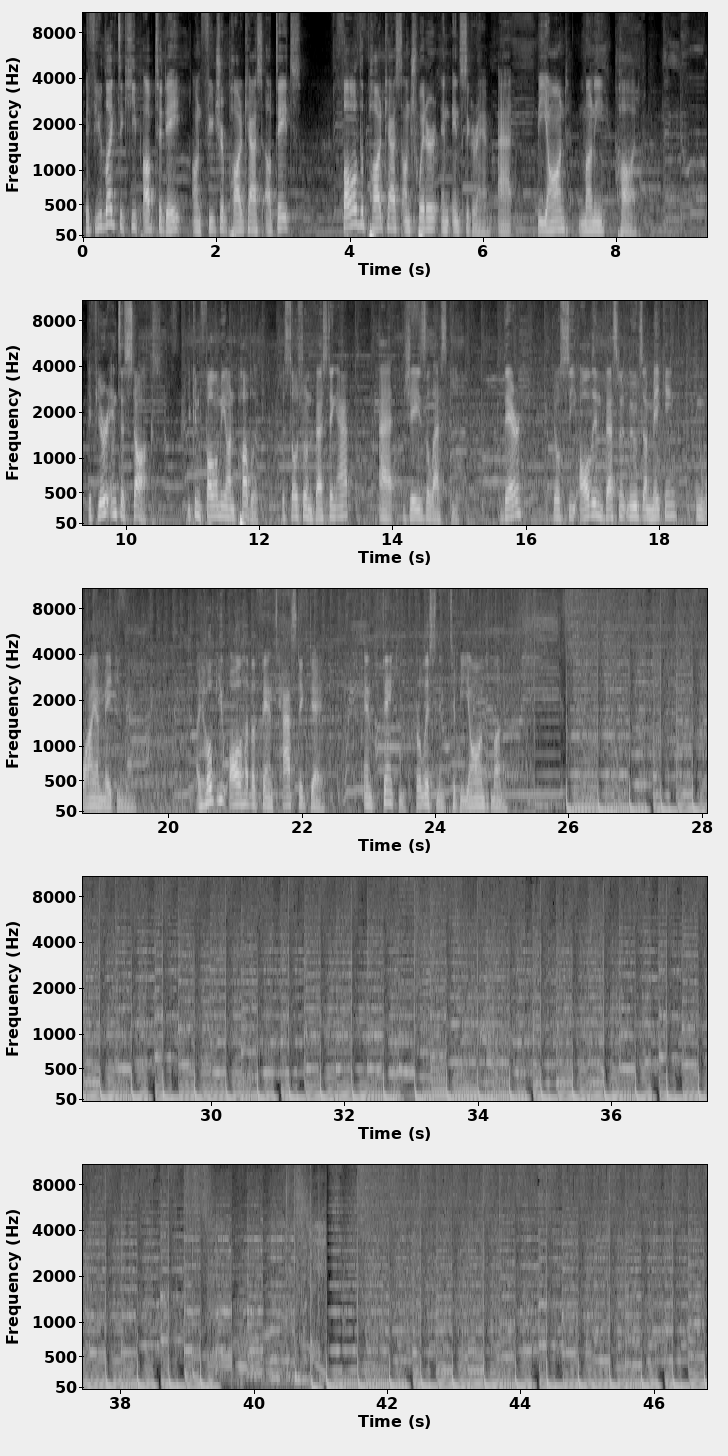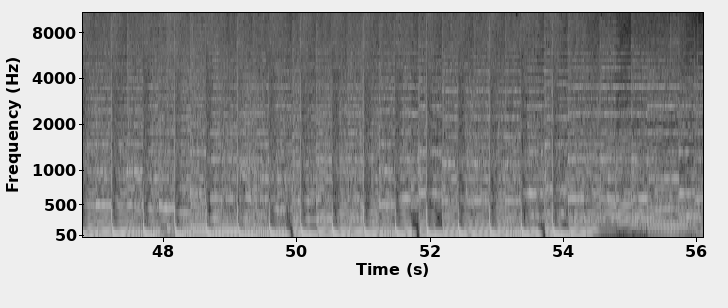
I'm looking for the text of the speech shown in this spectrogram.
If you'd like to keep up to date on future podcast updates, follow the podcast on Twitter and Instagram at Beyond Money Pod. If you're into stocks, you can follow me on Public, the social investing app, at Jay Zaleski. There, you'll see all the investment moves I'm making and why I'm making them. I hope you all have a fantastic day, and thank you for listening to Beyond Money.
